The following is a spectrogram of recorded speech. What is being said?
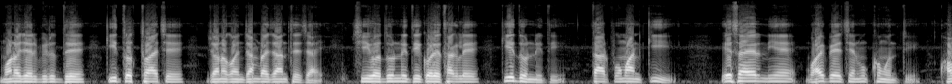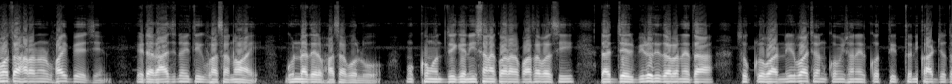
মনোজের বিরুদ্ধে কি তথ্য আছে, জনগণ আমরা জানতে চাই। সিও দুর্নীতি করে থাকলে কি দুর্নীতি? তার প্রমাণ কি? এসআইয়ের নিয়ে ভয় পেয়েছেন মুখ্যমন্ত্রী। ক্ষমতা হারানোর ভয় পেয়েছেন। এটা রাজনৈতিক ভাষা নয়, গুন্ডাদের ভাষা বলব। মুখ্যমন্ত্রীকে নিশানা করার পাশাপাশি রাজ্যের বিরোধী দলনেতা শুক্রবার নির্বাচন কমিশনের কর্তৃত্ব কার্যত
